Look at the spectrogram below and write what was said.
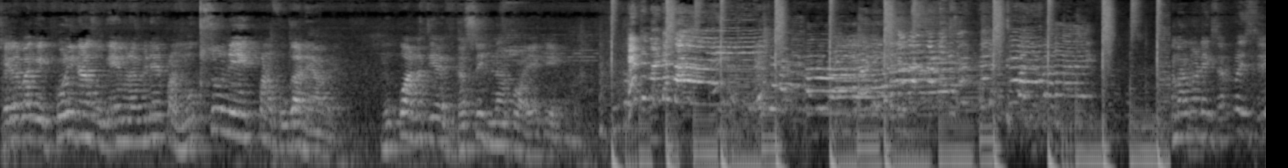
છેલ્લે બાકી ફોડી નાખશું ગેમ રમીને પણ મૂકશું ને એક પણ ફુગા ને આવડે મૂકવા નથી ધસી જ નાખવા એક એક તમારા માટે એક સરપ્રાઈઝ છે.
